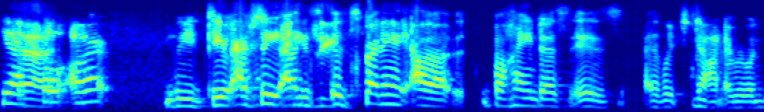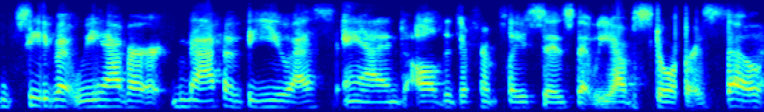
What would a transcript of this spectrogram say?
Yeah. So our we do actually. it's funny. Uh, behind us is uh, which not everyone can see, but we have our map of the U.S. and all the different places that we have stores. So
